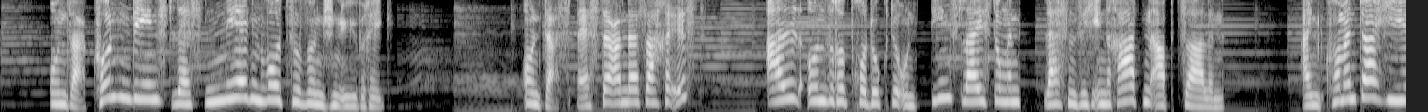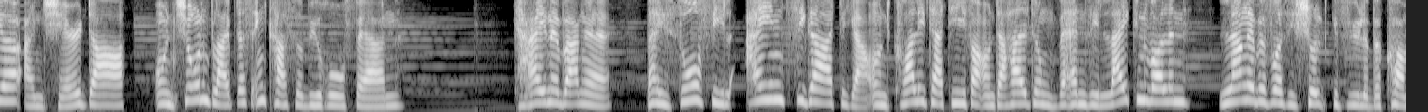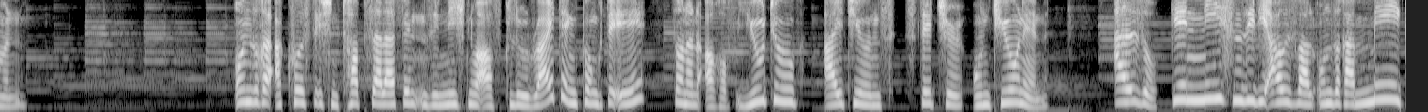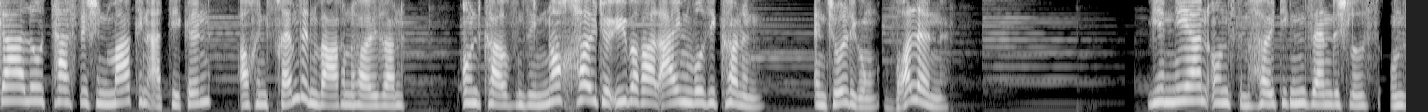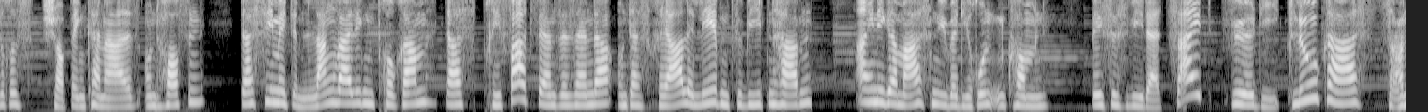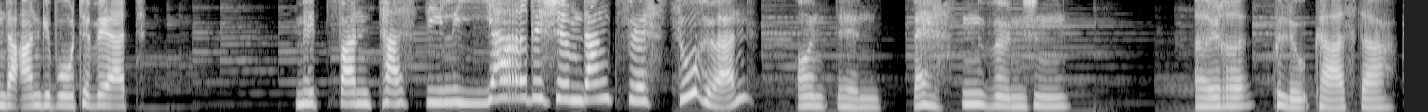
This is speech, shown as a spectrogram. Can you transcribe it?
Unser Kundendienst lässt nirgendwo zu wünschen übrig. Und das Beste an der Sache ist, all unsere Produkte und Dienstleistungen lassen sich in Raten abzahlen. Ein Kommentar hier, ein Share da und schon bleibt das Inkassobüro fern. Keine Bange! Bei so viel einzigartiger und qualitativer Unterhaltung werden Sie liken wollen, lange bevor Sie Schuldgefühle bekommen. Unsere akustischen Topseller finden Sie nicht nur auf cluewriting.de, sondern auch auf YouTube, iTunes, Stitcher und TuneIn. Also genießen Sie die Auswahl unserer megalotastischen Markenartikeln auch in fremden Warenhäusern und kaufen Sie noch heute überall ein, wo Sie können. Entschuldigung, wollen. Wir nähern uns dem heutigen Sendeschluss unseres Shopping-Kanals und hoffen, dass Sie mit dem langweiligen Programm, das Privatfernsehsender und das reale Leben zu bieten haben, einigermaßen über die Runden kommen, bis es wieder Zeit für die Cluecast Sonderangebote wird. Mit fantastiliardischem Dank fürs Zuhören und den besten Wünschen. Eure Cluecaster.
